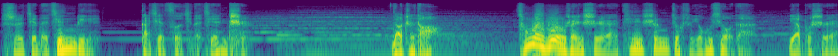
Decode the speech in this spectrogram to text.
时间的经历，感谢自己的坚持。要知道，从来没有人是天生就是优秀的，也不是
